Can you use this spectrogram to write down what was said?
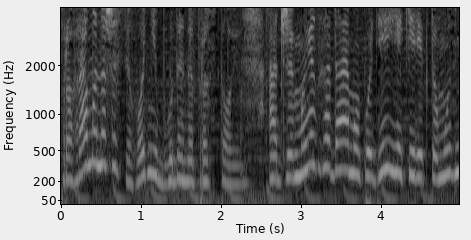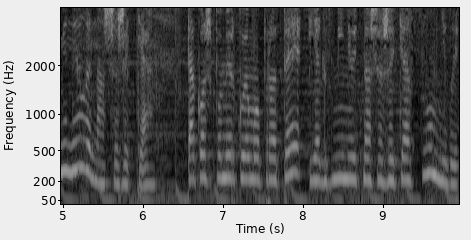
Програма наша сьогодні буде непростою. Адже ми згадаємо події, які рік тому змінили наше життя. Також поміркуємо про те, як змінюють наше життя сумніви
